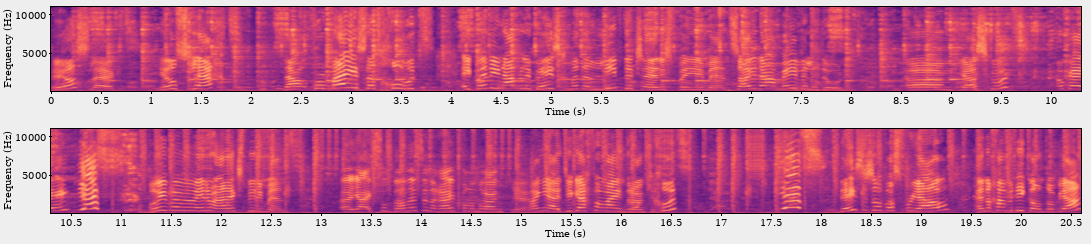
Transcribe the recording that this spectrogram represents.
Heel slecht. Heel slecht? Nou, voor mij is dat goed. Ik ben hier namelijk bezig met een liefdesexperiment. Zou je daar aan mee willen doen? Um, ja, is goed. Oké, yes! Wil je met me meedoen aan een experiment? Uh, ja, ik stond wel net in de rij voor een drankje. Maakt niet uit, je krijgt van mij een drankje, goed? Ja. Yes! Deze is alvast voor jou. En dan gaan we die kant op, ja?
